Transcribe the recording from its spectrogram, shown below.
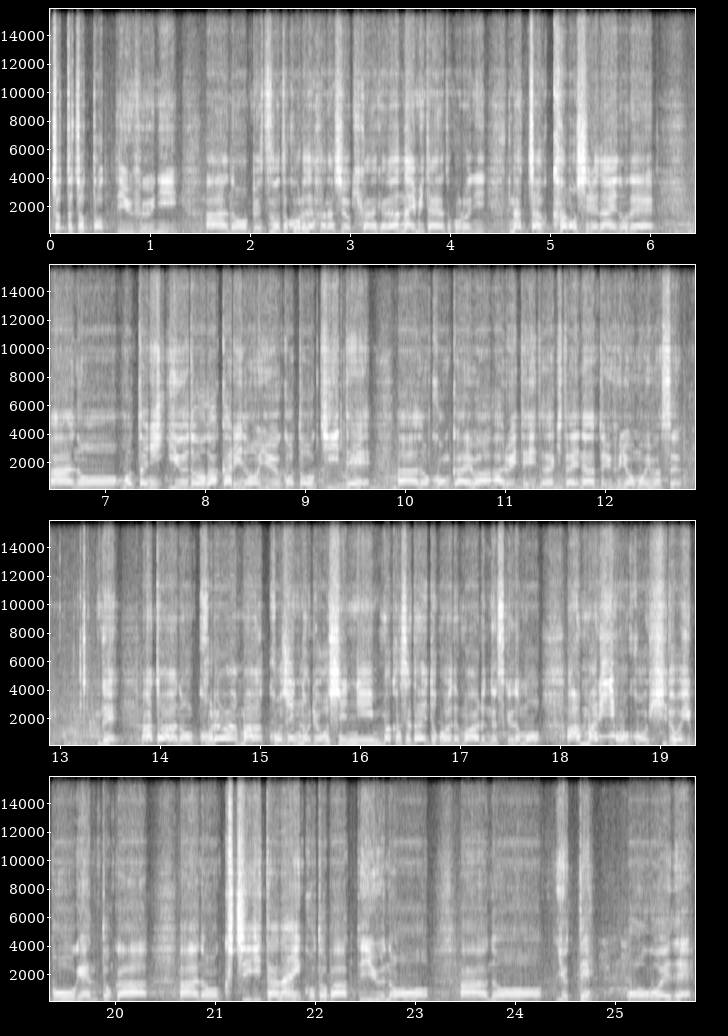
ちょっとちょっとっていうふうにあの別のところで話を聞かなきゃなんないみたいなところになっちゃうかもしれないのであの本当に誘導係の言うことを聞いてあの今回は歩いていただきたいなというふうに思います。であとはあのこれはまあ個人の良心に任せたいところでもあるんですけどもあんまりにもこうひどい暴言とかあの口汚い言葉っていうのをあの言って大声で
